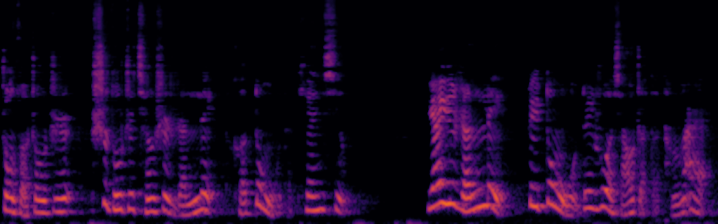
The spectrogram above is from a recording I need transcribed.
众所周知，舐犊之情是人类和动物的天性。源于人类对动物、对弱小者的疼爱、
